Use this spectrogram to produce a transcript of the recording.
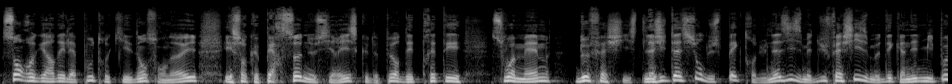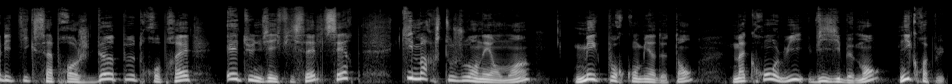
sans regarder la poutre qui est dans son œil et sans que personne ne s'y risque de peur d'être traité soi-même de fasciste. L'agitation du spectre du nazisme et du fascisme dès qu'un ennemi politique s'approche d'un peu trop près est une vieille ficelle, certes, qui marche toujours néanmoins, mais pour combien de temps? Macron, lui, visiblement, n'y croit plus.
